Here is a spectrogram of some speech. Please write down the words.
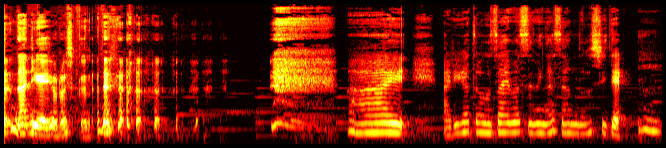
何がよろしくな。はい。ありがとうございます。皆さん同士で。うん、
